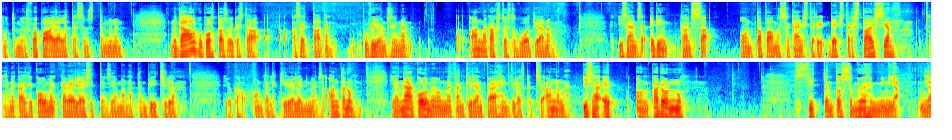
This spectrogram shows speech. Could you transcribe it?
mutta myös vapaa-ajalla. Tässä on sitten tämmöinen, no tämä alkukohtaus oikeastaan asettaa tämän kuvion siinä Anna 12-vuotiaana isänsä Edin kanssa on tapaamassa gangsteri Dexter Stylesia. Ja ne kaikki kolme kävelee sitten siellä Manhattan Beachillä, joka on tälle kirjalle nimensä antanut. Ja nämä kolme on ne tämän kirjan päähenkilöt. Että se Annan isä Ed on kadonnut sitten tuossa myöhemmin ja, ja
